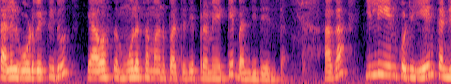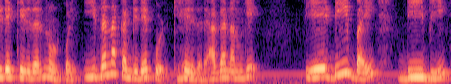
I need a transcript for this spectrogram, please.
ತಲೆಯಲ್ಲಿ ಓಡಬೇಕು, ಇದು ಯಾವ ಮೂಲ ಸಮಾನುಪಾತತೆ ಪ್ರಮೇಯಕ್ಕೆ ಬಂದಿದೆ ಅಂತ. ಆಗ, ಇಲ್ಲಿ ಏನು ಕೊಟ್ಟು, ಏನು ಕಂಡಿಡಿಯಕ್ಕೆ ಕೇಳಿದ್ದಾರೆ ನೋಡ್ಕೊಳ್ಳಿ. ಇದನ್ನ ಕಂಡಿಡಿಯಕ್ಕೆ ಹೇಳಿದ್ದಾರೆ ಆಗ ನಮಗೆ A D by D B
